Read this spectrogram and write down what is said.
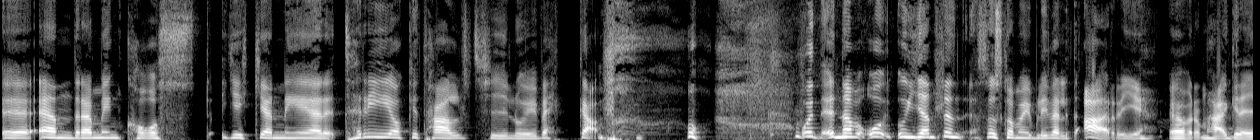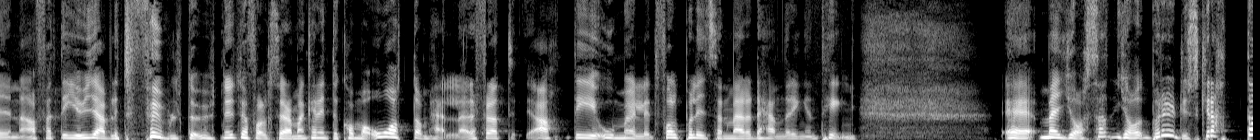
eh, ändra min kost, gick jag ner tre och ett halvt kilo i veckan. Och, och, och egentligen så ska man ju bli väldigt arg över de här grejerna, för att det är ju jävligt fult att utnyttja folk sådär. Man kan inte komma åt dem heller, för att ja, det är omöjligt. Folk polisanmäler, det händer ingenting. Eh, men jag, satt, jag började skratta.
